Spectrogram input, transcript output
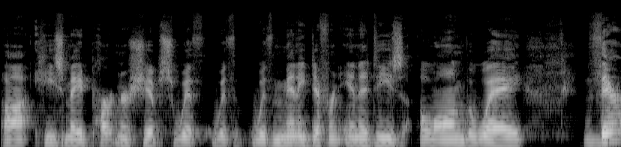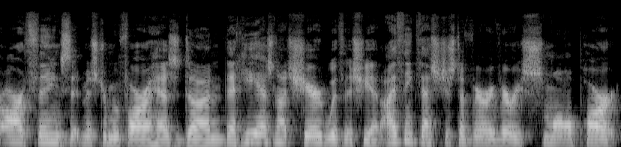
Uh, he's made partnerships with, with, with many different entities along the way. There are things that Mr. Mufareh has done that he has not shared with us yet. I think that's just a very, very small part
